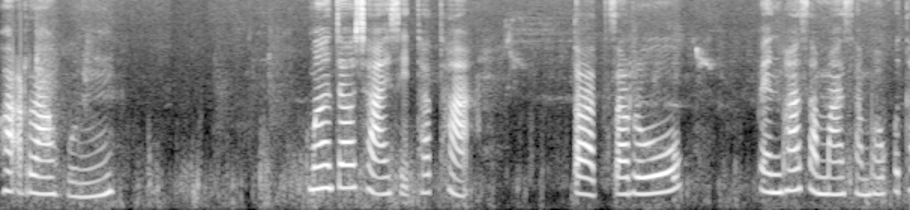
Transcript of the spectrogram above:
พระราหุล เมื่อเจ้าชายสิทธัตถะ ตรัสรู้ เป็นพระสัมมาสัมพุทธ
